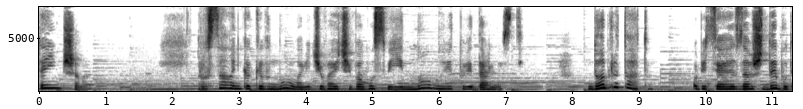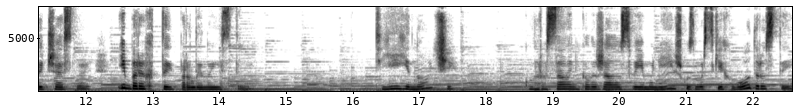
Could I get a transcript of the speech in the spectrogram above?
та іншими. Русаленька кивнула, відчуваючи вагу своєї нової відповідальності. Добре, тату, обіцяю завжди бути чесною і берегти перлину істини. Тієї ночі, коли русаленька лежала у своєму ліжку з морських водоростей,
